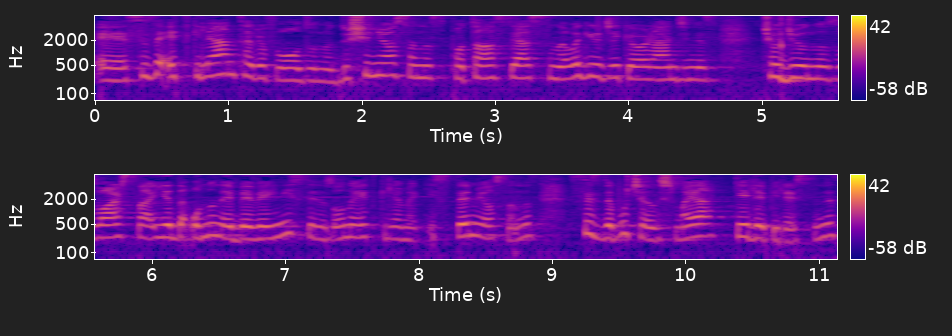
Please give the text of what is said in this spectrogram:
e, sizi etkileyen tarafı olduğunu düşünüyorsanız, potansiyel sınava girecek öğrenciniz, çocuğunuz varsa ya da onun ebeveyniyseniz onu etkilemek istemiyorsanız siz de bu çalışmaya gelebilirsiniz.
